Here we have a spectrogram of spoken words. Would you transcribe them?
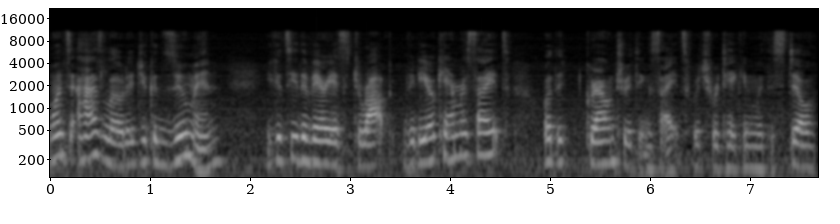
Once it has loaded, you can zoom in. You can see the various drop video camera sites or the ground truthing sites, which were taken with a still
